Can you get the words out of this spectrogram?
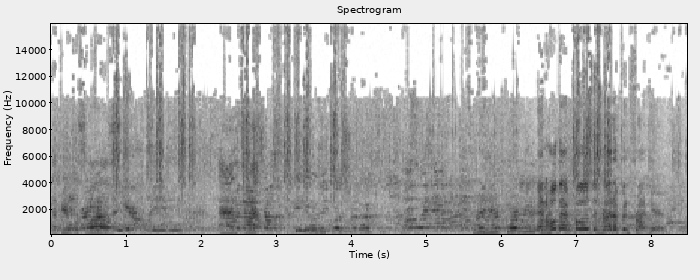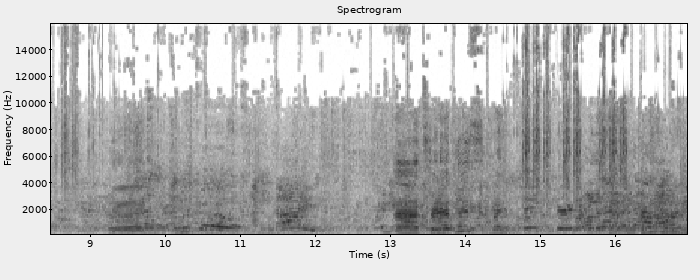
that beautiful smile. Here, please. And smile. Right here for me. And hold that pose and right up in front here. Good. Nice. And straight ahead, please. Right. Thank you very much. Can you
